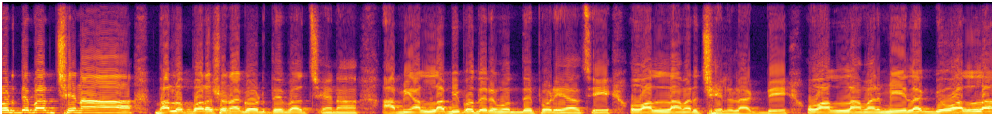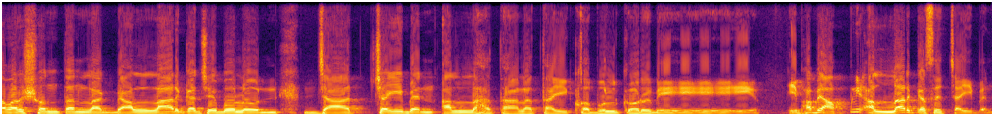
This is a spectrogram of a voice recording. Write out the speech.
করতে পারছে না, ভালো পড়াশোনা করতে পারছে না। আমি আল্লাহ বিপদের মধ্যে পড়ে আছি, ও আল্লাহ, আমার ছেলে লাগবে, ও আল্লাহ, আমার মেয়ে লাগবে, ও আল্লাহ, আমার সন্তান লাগবে আল্লাহর কাছে বলুন, যা চাইবেন আল্লাহ তাআলা তাই কবুল করবে। এভাবে আপনি আল্লাহর কাছে চাইবেন।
